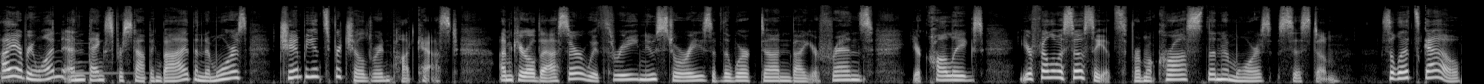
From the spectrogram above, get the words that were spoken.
Hi, everyone, and thanks for stopping by the Nemours Champions for Children podcast. I'm Carol Vassar with three new stories of the work done by your friends, your colleagues, your fellow associates from across the Nemours system. So let's go.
